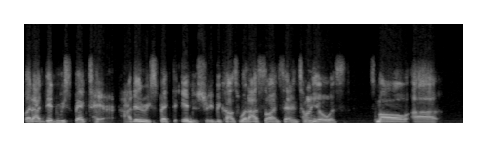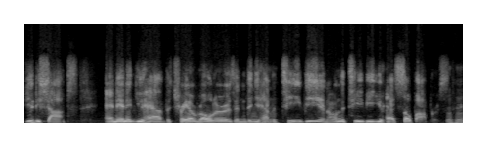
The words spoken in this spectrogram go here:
but I didn't respect hair. I didn't respect the industry because what I saw in San Antonio was small uh, beauty shops. And then it, you have the trail rollers, and then mm-hmm. you have the mm-hmm. TV, and on the TV you had soap operas. Mm-hmm.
